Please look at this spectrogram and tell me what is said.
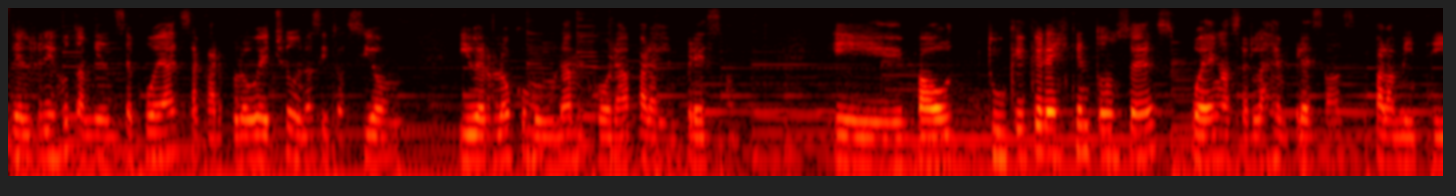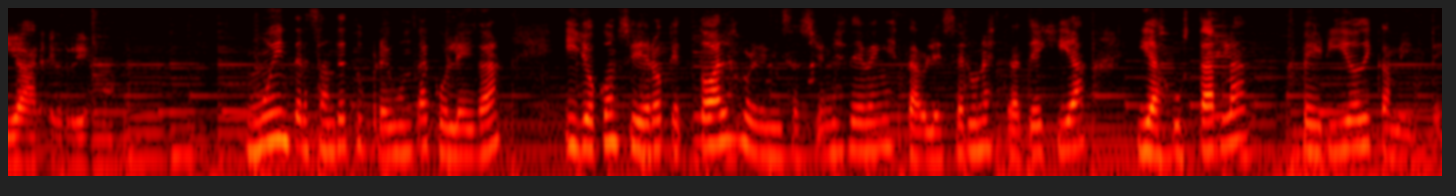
del riesgo también se puede sacar provecho de una situación y verlo como una mejora para la empresa. Eh, Pau, ¿tú qué crees que entonces pueden hacer las empresas para mitigar el riesgo? Muy interesante tu pregunta, colega y yo considero que todas las organizaciones deben establecer una estrategia y ajustarla periódicamente,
